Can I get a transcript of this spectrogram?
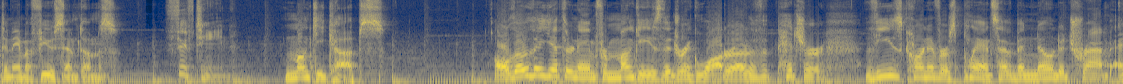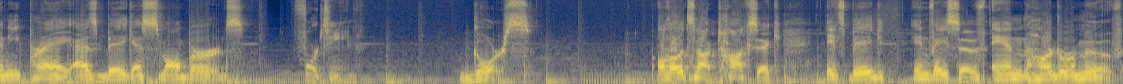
to name a few symptoms. 15. Monkey cups. Although they get their name from monkeys that drink water out of a pitcher, these carnivorous plants have been known to trap and eat prey as big as small birds. 14. Gorse. Although it's not toxic, it's big, invasive, and hard to remove.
